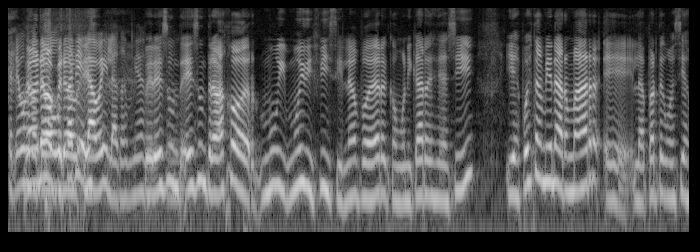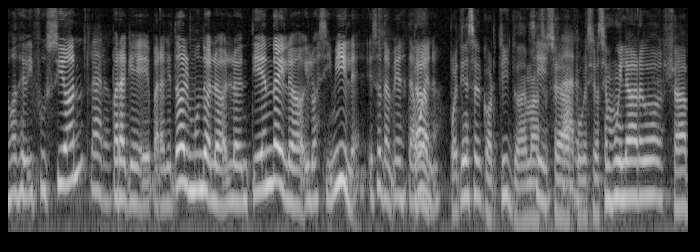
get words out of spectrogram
Tenemos No, no, no, pero y la vela también. Pero es un, es un trabajo muy, muy difícil, ¿no? Poder comunicar desde allí y después también armar eh, la parte, como decías vos, de difusión Claro. para que para que todo el mundo lo, lo entienda y lo, y lo asimile. Eso también está Claro, bueno. Porque tiene que ser cortito, además. Sí, o sea, claro. porque si lo haces muy largo, ya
